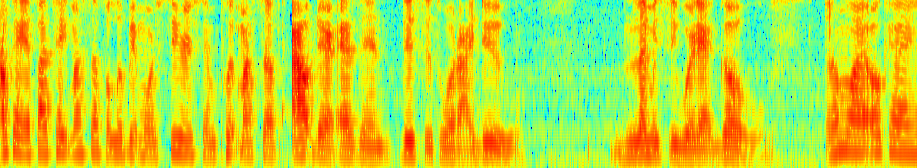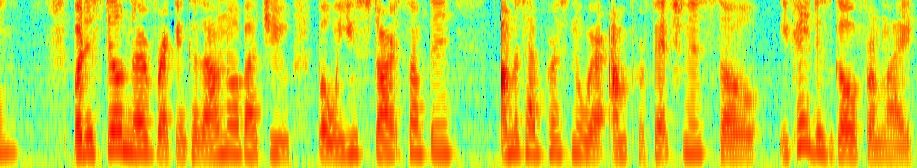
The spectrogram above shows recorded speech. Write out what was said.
okay, if I take myself a little bit more serious and put myself out there, as in, this is what I do, let me see where that goes. And I'm like, okay. But it's still nerve wracking because I don't know about you, but when you start something, I'm the type of person where I'm a perfectionist, so you can't just go from like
